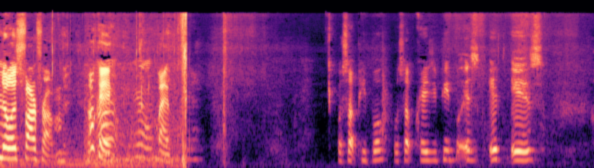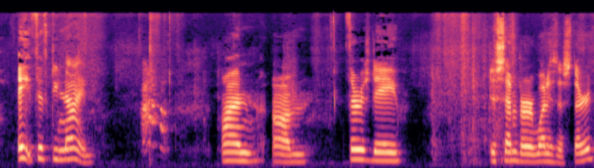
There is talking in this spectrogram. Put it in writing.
No, it's far from. Okay. No. Bye. What's up, people? What's up, crazy people? It's, it is 8.59 on um, Thursday, December, what is this, 3rd?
